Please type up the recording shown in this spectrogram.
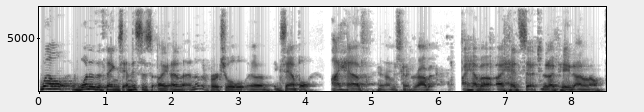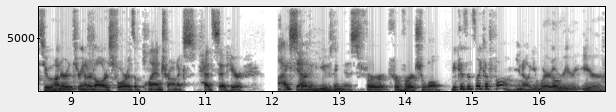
Well, one of the things, and this is a, another virtual uh, example. I have here. I'm just going to grab it. I have a, a, headset that I paid. I don't know, 200 300 dollars for as a Plantronics headset here I started yeah. using this for, for virtual because it's like a phone, you know, you wear it over your ear.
